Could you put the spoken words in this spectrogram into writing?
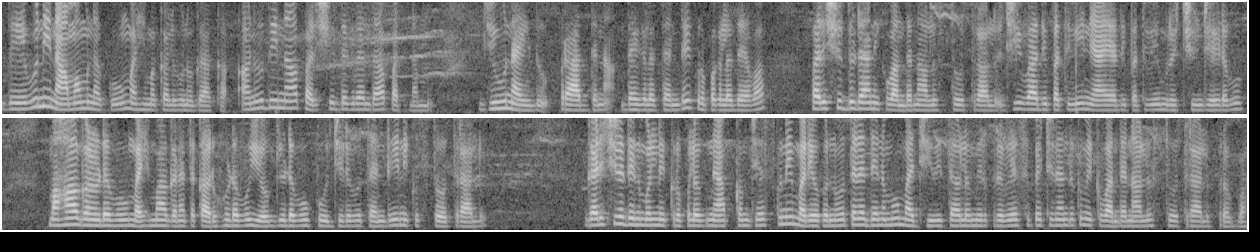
దేవుని నామమునకు మహిమ కలుగునుగాక. అనుదిన పరిశుద్ధ గ్రంథ పట్నము. జూన్ ఐదు ప్రార్థన. దయగల తండ్రి కృపగల దేవ పరిశుద్ధుడానికి వందనాలు స్తోత్రాలు. జీవాధిపతివి న్యాయాధిపతివి మృత్యుంజయుడవు మహాగణుడవు మహిమా గణతకు అర్హుడవు యోగ్యుడవు పూజ్యుడవు తండ్రి నీకు స్తోత్రాలు. గడిచిన దినములని కృపలో జ్ఞాపకం చేసుకుని మరి ఒక నూతన దినము మా జీవితాల్లో మీరు ప్రవేశపెట్టినందుకు మీకు వందనాలు స్తోత్రాలు ప్రభా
